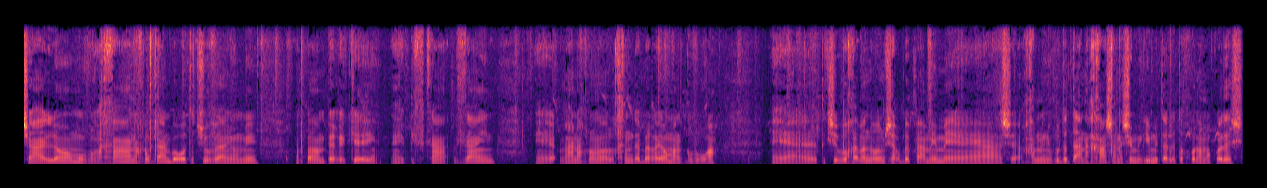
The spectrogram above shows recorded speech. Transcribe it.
שלום וברכה, אנחנו כאן באורות התשובה היומי, הפעם פרק ה', פסקה ז', ואנחנו הולכים לדבר היום על גבורה. תקשיבו, אחד מהדברים שהרבה פעמים, אחת מנקודות ההנחה שאנשים מגיעים איתה לתוך עולם הקודש,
